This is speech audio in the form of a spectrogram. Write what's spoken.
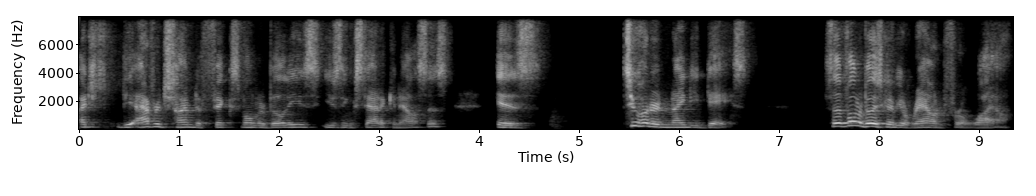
I just the average time to fix vulnerabilities using static analysis is 290 days. So the vulnerability is going to be around for a while.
